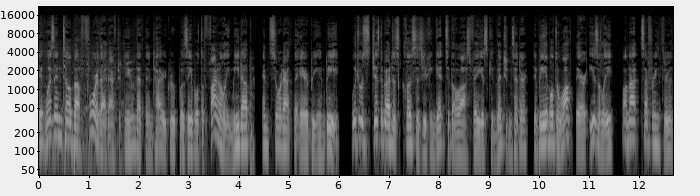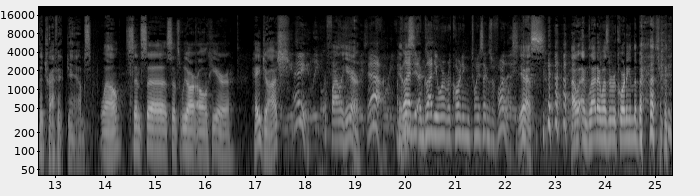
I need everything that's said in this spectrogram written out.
It wasn't until about 4 that afternoon that the entire group was able to finally meet up and sort out the Airbnb, which was just about as close as you can get to the Las Vegas Convention Center to be able to walk there easily while not suffering through the traffic jams. Well, since uh, since we are all here, hey Josh, Hey, we're finally here. yeah. I'm And glad. this- You, I'm glad you weren't recording 20 seconds before this. Yes, I, am glad I wasn't recording in the bathroom.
